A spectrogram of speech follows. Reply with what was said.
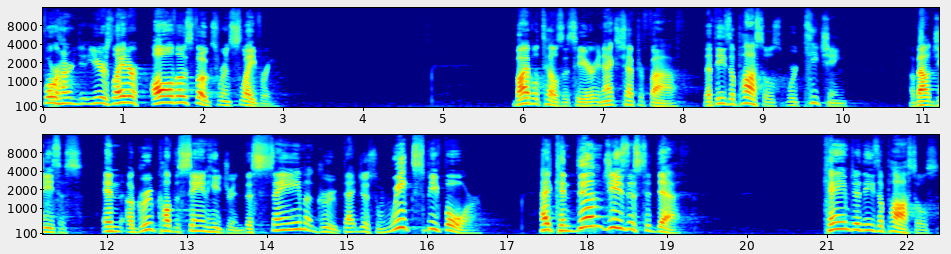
400 years later, all those folks were in slavery. Bible tells us here in Acts chapter 5 that these apostles were teaching about Jesus. in a group called the Sanhedrin, the same group that just weeks before had condemned Jesus to death, came to these apostles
